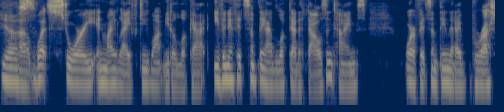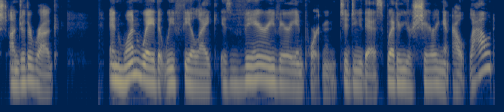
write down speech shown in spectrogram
Yes. Uh, what story in my life do you want me to look at? Even if it's something I've looked at a thousand times, or if it's something that I brushed under the rug, and one way that we feel like is very, very important to do this, whether you're sharing it out loud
